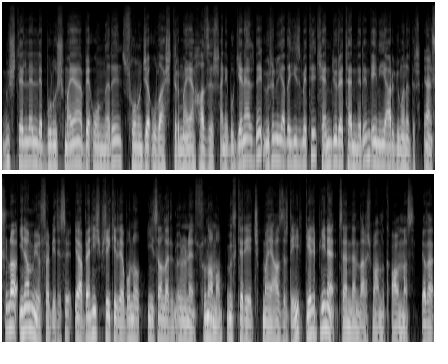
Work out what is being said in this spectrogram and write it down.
müşterilerle buluşmaya ve onları sonuca ulaştırmaya hazır. Hani bu genelde ürünü ya da hizmeti kendi üretenlerin en iyi argümanıdır. Yani şuna inanmıyorsa birisi ya ben hiçbir şekilde bunu insanların önüne sunamam. Müşteriye çıkmaya hazır değil. Gelip yine senden danışmanlık almaz ya da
